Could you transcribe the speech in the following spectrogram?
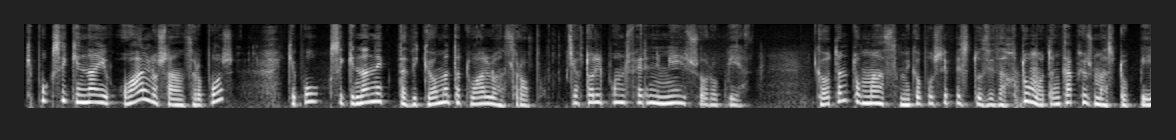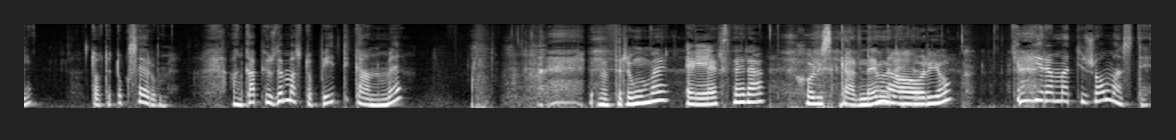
και πού ξεκινάει ο άλλος άνθρωπος και πού ξεκινάνε τα δικαιώματα του άλλου ανθρώπου. Και αυτό λοιπόν φέρνει μια ισορροπία. Και όταν το μάθουμε και όπως είπες το διδαχτούμε, όταν κάποιος μας το πει, τότε το ξέρουμε. Αν κάποιος δεν μας το πει, τι κάνουμε, Δρούμε ελεύθερα, χωρίς κανένα όριο. Και πειραματιζόμαστε.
